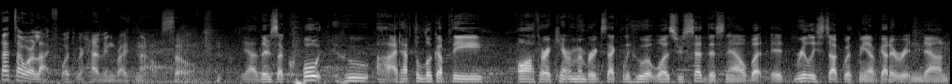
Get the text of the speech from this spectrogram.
that's our life, what we're having right now. So, yeah, there's a quote who uh, I'd have to look up the author. I can't remember exactly who it was who said this now, but it really stuck with me. I've got it written down.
